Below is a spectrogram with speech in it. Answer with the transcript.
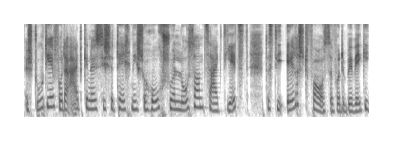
Eine Studie von der Eidgenössischen Technischen Hochschule Lausanne zeigt jetzt, dass die erste Phase der Bewegung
